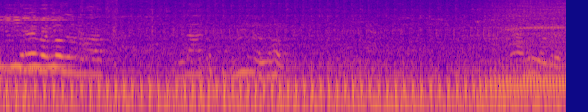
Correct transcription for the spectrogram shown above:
ഇത്രയും വെള്ളം കാണുക ഇതിനകത്ത് ഫുള്ള് വെള്ളമാണ് ഞാൻ അത് കൊണ്ടുവരാം.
